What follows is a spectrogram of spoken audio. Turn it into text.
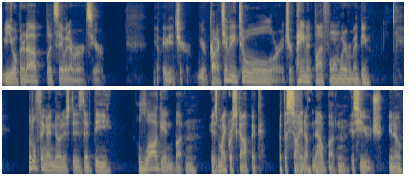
you open it up, let's say whatever, it's your, you know, maybe it's your your productivity tool or it's your payment platform, whatever it might be. Little thing I noticed is that the login button is microscopic, but the sign up now button is huge, you know,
